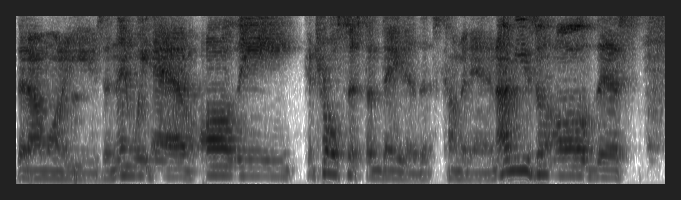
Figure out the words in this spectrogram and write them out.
that I want to use. And then we have all the control system data that's coming in. And I'm using all of this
